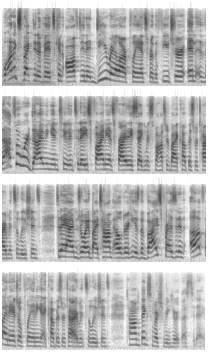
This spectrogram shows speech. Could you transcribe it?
Well, unexpected events can often derail our plans for the future, and that's what we're diving into in today's Finance Friday segment sponsored by Compass Retirement Solutions. Today, I'm joined by Tom Elder. He is the Vice President of Financial Planning at Compass Retirement Solutions. Tom, thanks so much for being here with us today.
